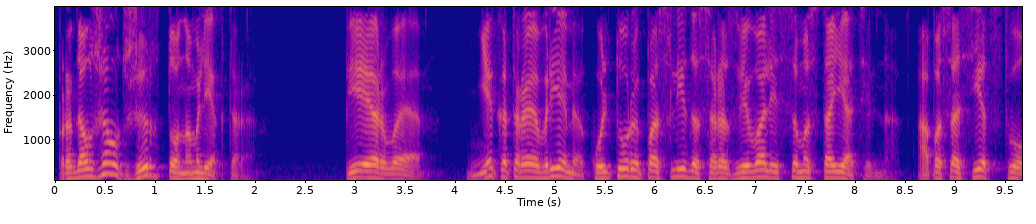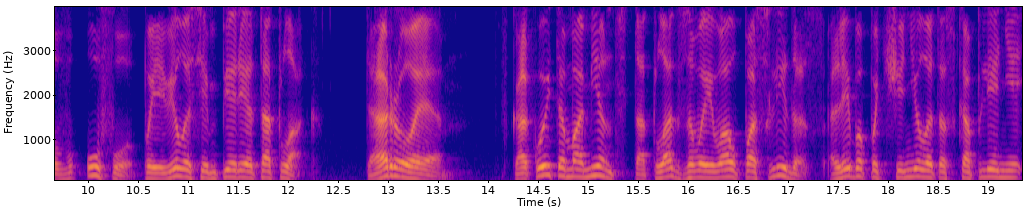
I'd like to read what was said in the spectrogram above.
Продолжал Джир тоном лектора. Первое. Некоторое время культуры Паслидоса развивались самостоятельно, а по соседству в Уфу появилась империя Татлак. Второе. В какой-то момент Татлак завоевал Паслидос, либо подчинил это скопление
